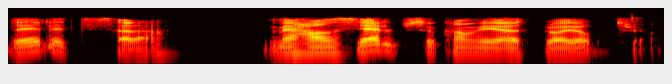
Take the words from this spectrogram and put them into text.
Det är lite så här, med hans hjälp så kan vi göra ett bra jobb tror jag.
